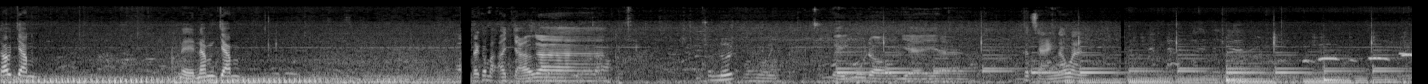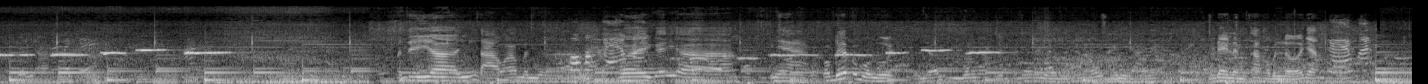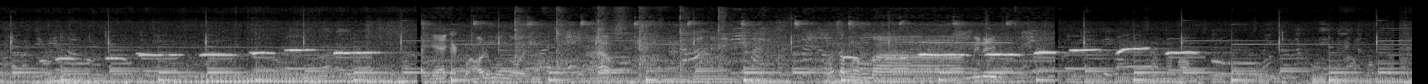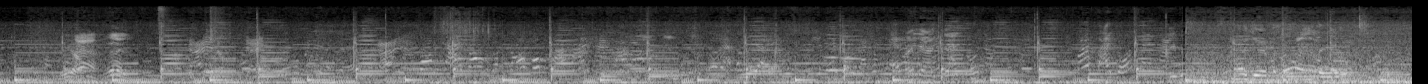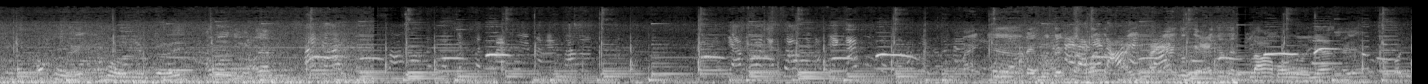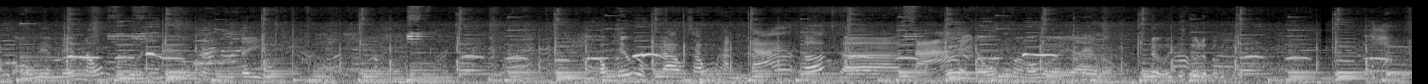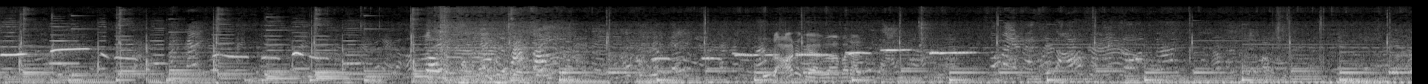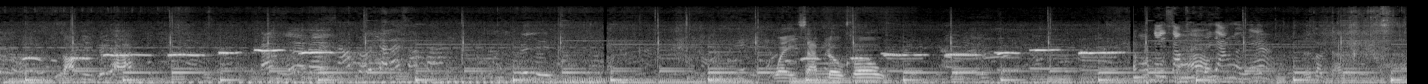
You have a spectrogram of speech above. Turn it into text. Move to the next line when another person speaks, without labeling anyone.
600 này 500 đây có mặt ở chợ uh, sông nước mọi người. Bị mua đồ về uh, khách sạn nấu ăn mình đi uh, Vũng Tàu mình uh, thuê cái uh, nhà có bếp của mọi người. Mình đến mình mua mình mua mình nấu tại nhà nha. Đây là tha hồ bình lựa nha mini chén nữa.
Thôi về mình nấu ăn liền Ốc hương, ốc hương nhiều ký
Ốc hương nhiều loại anh. bán ờ, tín là quán phải khỏe con ghẹ cho nên lo mọi người nha có những bộ nêm nếm nấu của mọi người ha đầy đủ nha community không thiếu luôn rau sống hành lá ớt uh, xả đầy đủ nhưng mà mọi người uh, đều tiêu luôn chú đỏ nè kìa ba đình quay sạp đồ khô cây xong rồi ăn rồi nha.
